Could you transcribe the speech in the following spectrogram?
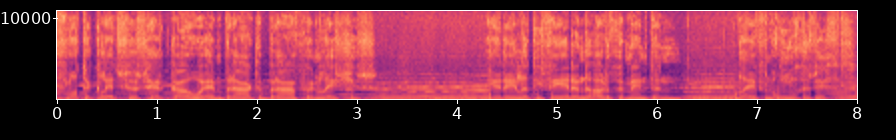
Vlotte kletsers herkauwen en braken braaf hun lesjes. Je relativerende argumenten blijven ongezegd.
